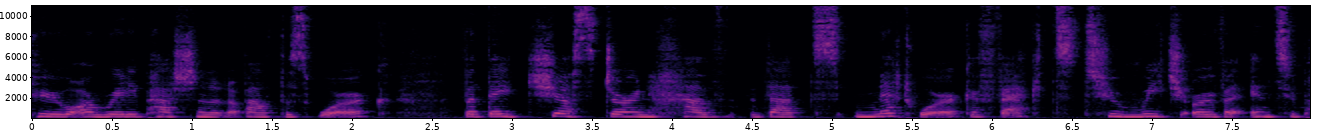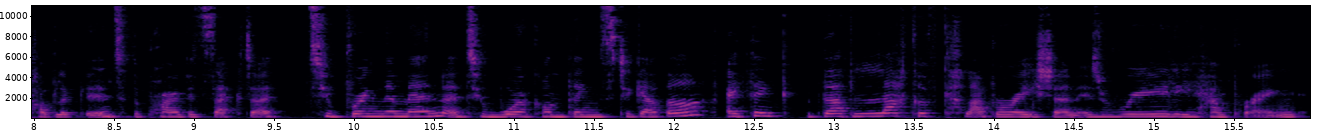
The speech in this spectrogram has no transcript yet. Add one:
who are really passionate about this work but they just don't have that network effect to reach over into public into the private sector to bring them in and to work on things together. I think that lack of collaboration is really hampering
